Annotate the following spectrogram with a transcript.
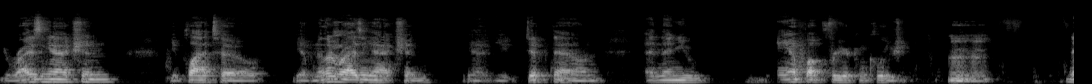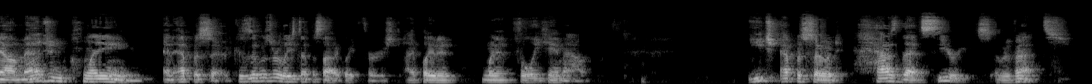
your rising action, you plateau, you have another rising action, you know, you dip down, and then you amp up for your conclusion. hmm Now imagine playing an episode because it was released episodically first. I played it when it fully came out. Each episode has that series of events.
